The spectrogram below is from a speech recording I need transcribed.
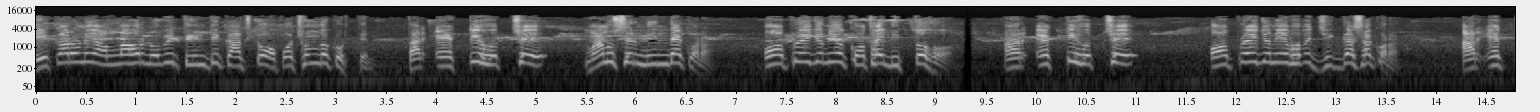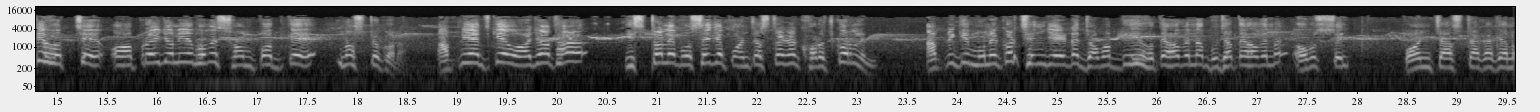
এ কারণে আল্লাহর নবী তিনটি কাজকে অপছন্দ করতেন। তার একটি হচ্ছে মানুষের নিন্দা করা, অপ্রয়োজনীয় কথায় লিপ্ত হওয়া, আর একটি হচ্ছে অপ্রয়োজনীয়ভাবে জিজ্ঞাসা করা, আর একটি হচ্ছে অপ্রয়োজনীয়ভাবে সম্পদকে নষ্ট করা। আপনি আজকে অযথা স্টলে বসে যে পঞ্চাশ টাকা খরচ করলেন, আপনি কি মনে করছেন যে এটা জবাবদিহি হতে হবে না, বুঝাতে হবে না? অবশ্যই। পঞ্চাশ টাকা কেন?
